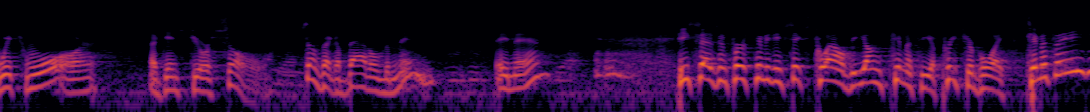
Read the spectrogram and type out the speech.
which war against your soul. Sounds like a battle to me. Mm-hmm. Amen? He says in 1 Timothy 6:12 to young Timothy, a preacher boy, Timothy,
